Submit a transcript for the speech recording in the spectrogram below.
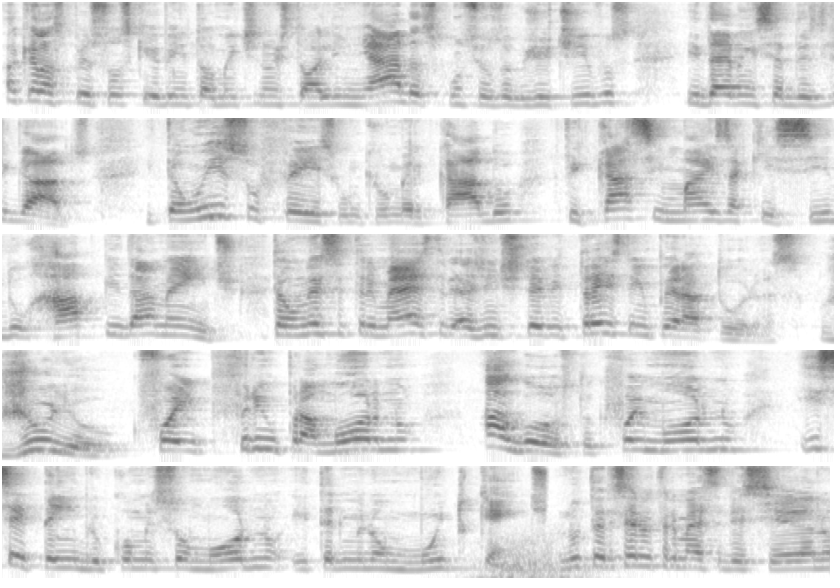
aquelas pessoas que eventualmente não estão alinhadas com seus objetivos e devem ser desligados. Então isso fez com que o mercado ficasse mais aquecido rapidamente. Então nesse trimestre a gente teve três temperaturas. Julho foi frio para morno, agosto que foi morno e setembro começou morno e terminou muito quente. No terceiro trimestre desse ano,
